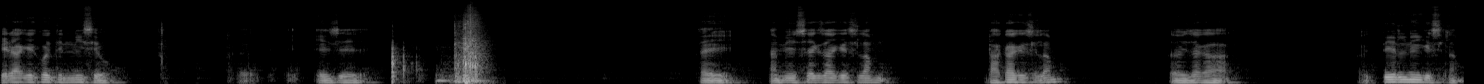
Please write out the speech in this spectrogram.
এর আগে কয়েকদিন নিছেও? এ- এই যে, তাই আমি এসে এক জায়গায় গেছিলাম, ঢাকা গেছিলাম, তো ওই জায়গা, ওই তেল নিয়ে গেছিলাম।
